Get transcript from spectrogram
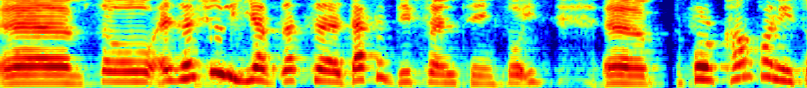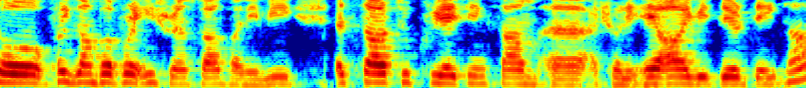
Um, so it's actually yeah, that's a that's a different thing. So it's uh, for companies. So for example, for insurance company, we start to creating some uh, actually AI with their data.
